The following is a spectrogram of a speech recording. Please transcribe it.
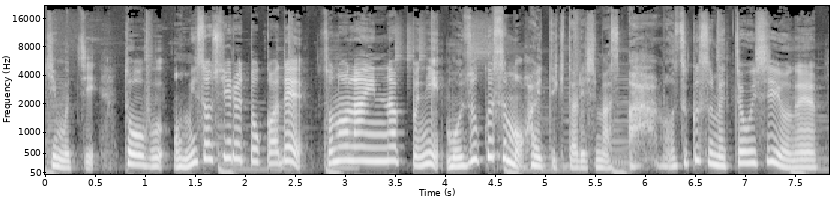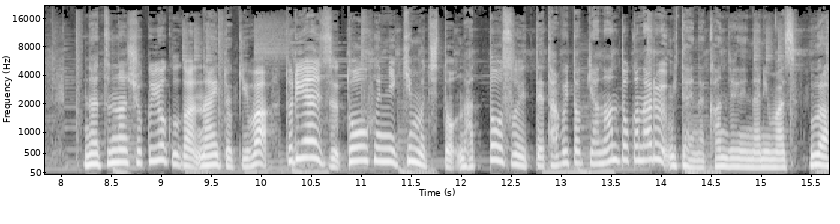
キムチ豆腐お味噌汁とかでそのラインナップにもずく酢も入ってきたりします。あーもずく酢めっちゃ美味しいよね。夏の食欲がない時はとりあえず豆腐にキムチと納豆添えて食べときゃなんとかなるみたいな感じになります。うわ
